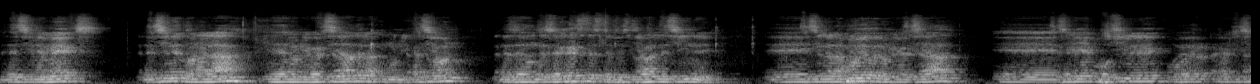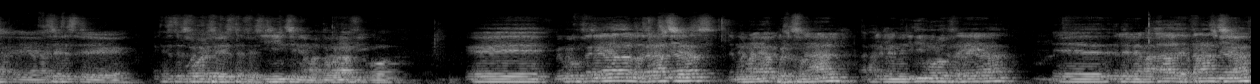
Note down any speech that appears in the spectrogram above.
del Cinemex, del Cine Tonalá y de la Universidad de la Comunicación, desde donde se gesta este festival de cine. Eh, sin el apoyo de la universidad eh, sería imposible poder eh, hacer este, este esfuerzo y este festín cinematográfico. me gustaría dar las gracias de manera personal a Clementín Moro Ferreira, de la Embajada de Francia,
